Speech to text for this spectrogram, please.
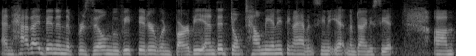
And had I been in the Brazil movie theater when Barbie ended, don't tell me anything, I haven't seen it yet and I'm dying to see it. Um,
